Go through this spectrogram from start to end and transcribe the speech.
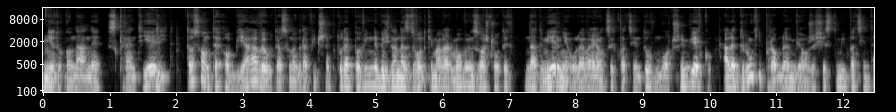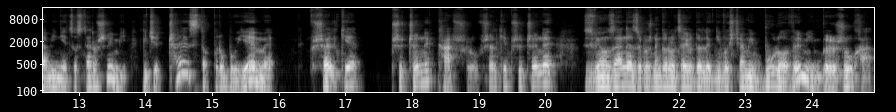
niedokonany skręt jelit. To są te objawy ultrasonograficzne, które powinny być dla nas dzwonkiem alarmowym, zwłaszcza u tych nadmiernie ulewających pacjentów w młodszym wieku. Ale drugi problem wiąże się z tymi pacjentami nieco starszymi, gdzie często próbujemy wszelkie przyczyny kaszlu, wszelkie przyczyny związane z różnego rodzaju dolegliwościami bólowymi brzucha,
